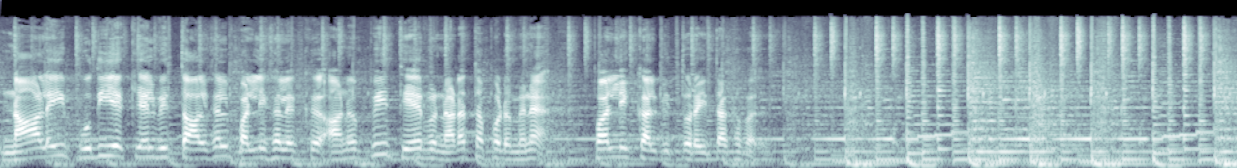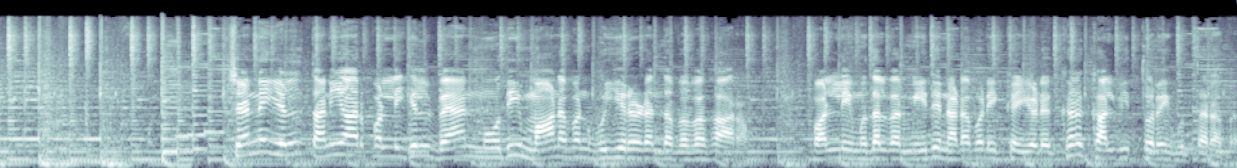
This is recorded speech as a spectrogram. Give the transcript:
நாளை புதிய கேள்வித்தாள்கள் பள்ளிகளுக்கு அனுப்பி தேர்வு நடத்தப்படும் என பள்ளிக் கல்வித்துறை தகவல். சென்னையில் தனியார் பள்ளியில் வேன் மோதி மாணவன் உயிரிழந்த விவகாரம். பள்ளி முதல்வர் மீது நடவடிக்கை எடுக்க கல்வித்துறை உத்தரவு.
